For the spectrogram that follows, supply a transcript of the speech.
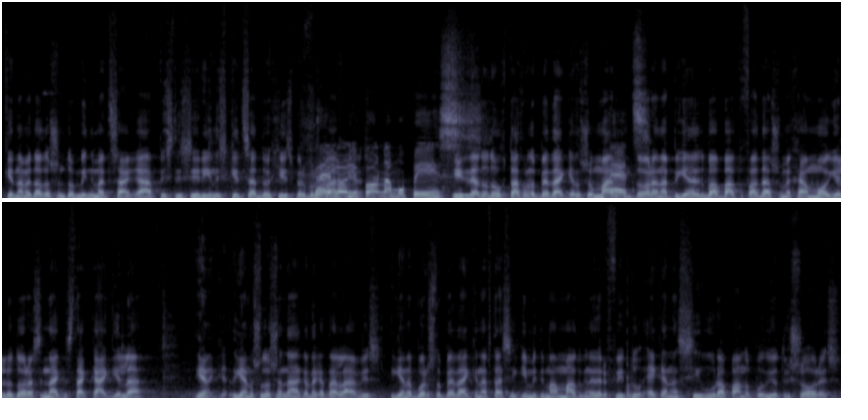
και να μεταδώσουν το μήνυμα της αγάπης, της ειρήνης και της αντοχής, τη Θέλω λοιπόν να μου πεις. Είναι δυνατόν το 8χρονο παιδάκι αυτός ο Μάρτιν Έτσι. τώρα να πηγαίνει τον μπαμπά του, φαντάσου με χαμόγελο τώρα στην άκρη στα κάγκελα. Για, για να σου δώσω ένα να καταλάβεις, για να μπορέσει το παιδάκι να φτάσει εκεί με τη μαμά του και την αδερφή του, έκαναν σίγουρα πάνω από 2-3 ώρες.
